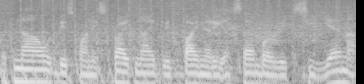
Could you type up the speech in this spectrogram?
But now, this one is Fright Night with Binary Ensemble with Sienna.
